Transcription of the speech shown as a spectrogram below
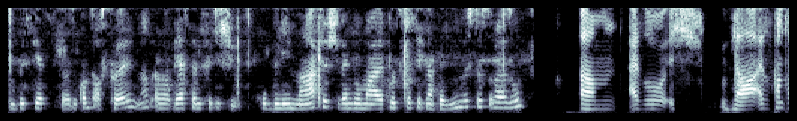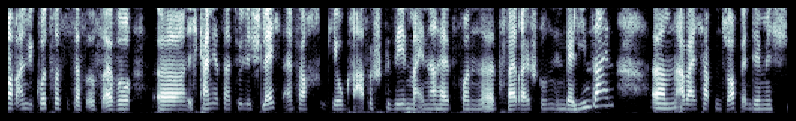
du bist jetzt, äh, du kommst aus Köln. Ne? Äh, Wäre es denn für dich problematisch, wenn du mal kurzfristig nach Berlin müsstest oder so? Ähm, also ich, ja, also es kommt drauf an, wie kurzfristig das ist. Also äh, ich kann jetzt natürlich schlecht einfach geografisch gesehen mal innerhalb von äh, zwei, drei Stunden in Berlin sein. Ähm, aber ich habe einen Job, in dem ich,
